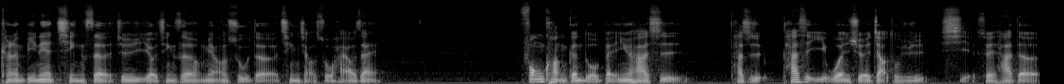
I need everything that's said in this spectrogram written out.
可能比那些情色就是有情色描述的轻小说还要再疯狂更多倍，因为它是。他是他是以文学的角度去写，所以他的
